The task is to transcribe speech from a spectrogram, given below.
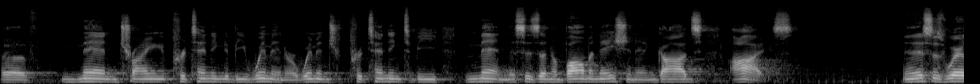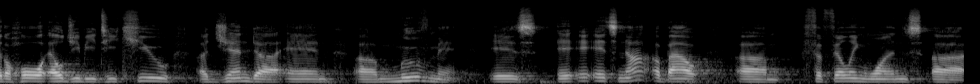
of men trying pretending to be women or women tr- pretending to be men. This is an abomination in god's eyes. And this is where the whole lgbtq agenda and uh, movement is it, it's not about um, fulfilling one's uh,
